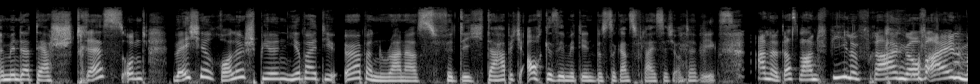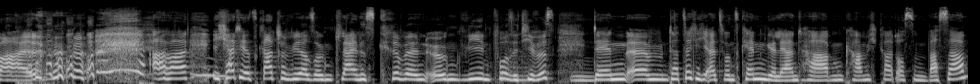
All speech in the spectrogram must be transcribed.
Mindert der Stress? Und welche Rolle spielen hierbei die Urban Runners für dich? Da habe ich auch gesehen, mit denen bist du ganz fleißig unterwegs. Anne, das waren viele Fragen auf einmal. Aber ich hatte jetzt gerade schon wieder so ein kleines Kribbeln irgendwie, ein positives. Mhm. Denn ähm, tatsächlich, als wir uns kennengelernt haben, kam ich gerade aus dem Wasser.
